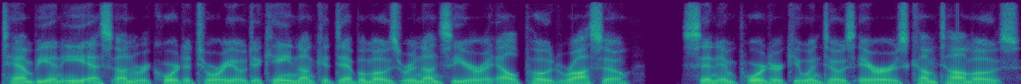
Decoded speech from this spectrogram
También es un recordatorio de que nunca debemos renunciar el poderoso, sin importar cuantos errores cometamos.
